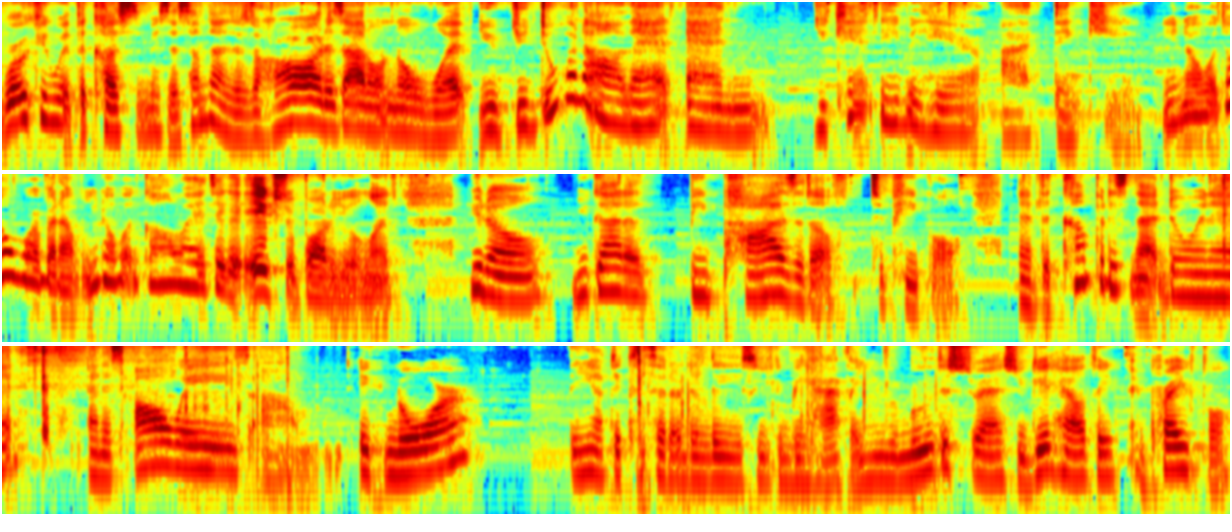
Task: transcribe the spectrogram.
working with the customers, and sometimes as hard as I don't know what. You you're doing all that, and you can't even hear I thank you. You know what? Don't worry about it. You know what? Go ahead and take an extra part of your lunch. You know, you gotta be positive to people. And if the company's not doing it and it's always um, ignore, then you have to consider the leave so you can be happy. You remove the stress, you get healthy, and pray for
